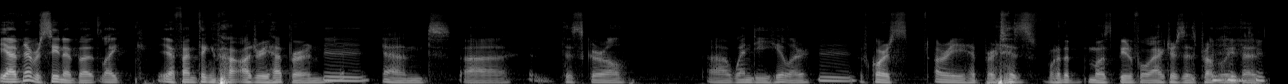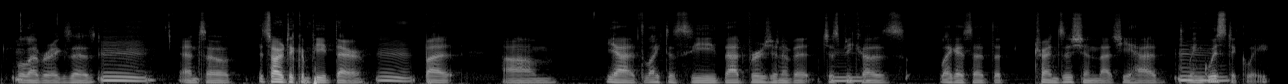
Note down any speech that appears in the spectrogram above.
Yeah, I've never seen it, but like, yeah, if I'm thinking about Audrey Hepburn うん and uh, this girl, uh, Wendy Hiller, うん of course, Audrey Hepburn is one of the most beautiful actresses probably that will ever exist, mm. and so it's hard to compete there. Mm. But um, yeah, I'd like to see that version of it just mm. because, like I said, the transition that she had mm. linguistically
